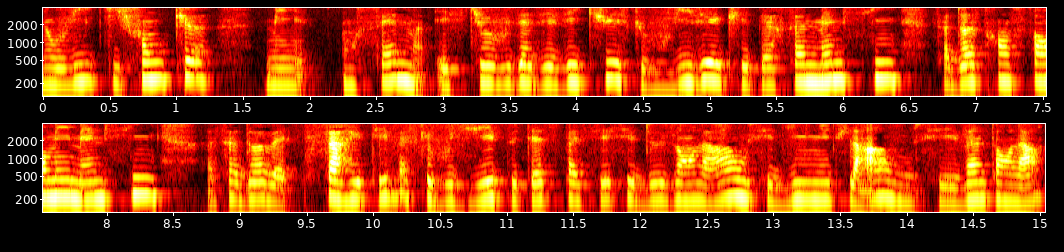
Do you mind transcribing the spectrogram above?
nos vies qui font que. Mais on s'aime est ce que vous avez vécu est ce que vous vivez avec les personnes, même si ça doit se transformer, même si euh, ça doit bah, s'arrêter parce que vous deviez peut-être passer ces deux ans-là, ou ces dix minutes-là, ou ces vingt ans-là?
